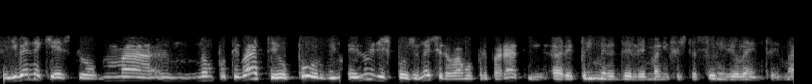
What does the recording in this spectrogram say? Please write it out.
gli venne chiesto ma non potevate opporvi? E lui rispose noi ci eravamo preparati a reprimere delle manifestazioni violente, ma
